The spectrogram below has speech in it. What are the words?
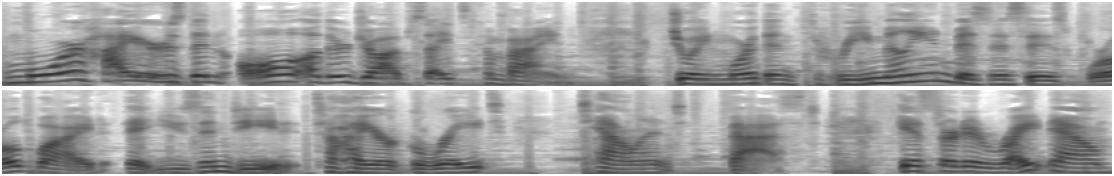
more hires than all other job sites combined. Join more than 3 million businesses worldwide that use Indeed to hire great talent fast. Get started right now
